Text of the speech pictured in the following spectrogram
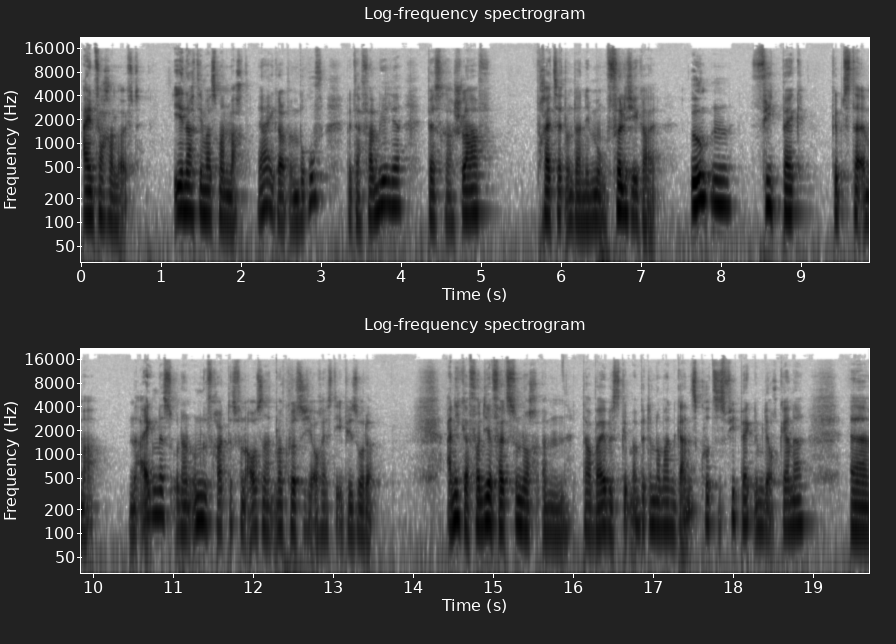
einfacher läuft. Je nachdem, was man macht. Ja, egal ob im Beruf, mit der Familie, besserer Schlaf, Freizeitunternehmung, völlig egal. Irgendein Feedback gibt es da immer. Ein eigenes oder ein ungefragtes von außen hatten wir kürzlich auch erst die Episode. Annika, von dir, falls du noch ähm, dabei bist, gib mal bitte nochmal ein ganz kurzes Feedback. Nimm dir auch gerne, äh,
